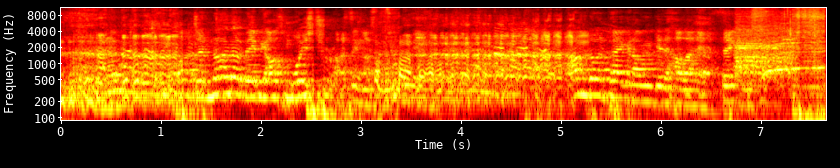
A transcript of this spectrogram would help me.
You know? No no baby I was moisturizing us. I'm Don Packett. I'm gonna get the hell out of here. Thank you.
